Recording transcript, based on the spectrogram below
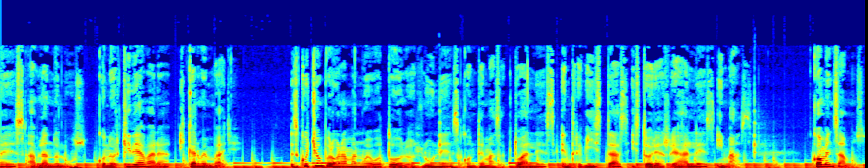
es Hablando Luz con Orquídea Vara y Carmen Valle. Escucha un programa nuevo todos los lunes con temas actuales, entrevistas, historias reales y más. Comenzamos.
